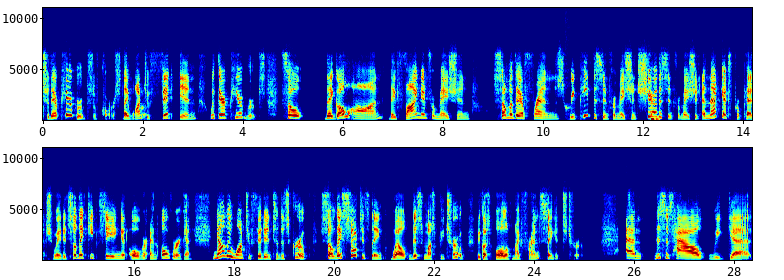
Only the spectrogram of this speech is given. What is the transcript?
to their peer groups, of course. They want right. to fit in with their peer groups. So they go on, they find information some of their friends repeat this information, share this information, and that gets perpetuated. So they keep seeing it over and over again. Now they want to fit into this group. So they start to think, well, this must be true because all of my friends say it's true. And this is how we get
